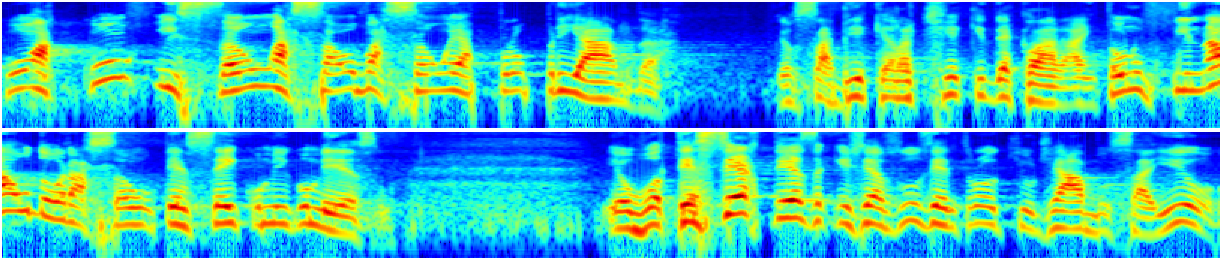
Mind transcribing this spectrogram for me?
com a confissão a salvação é apropriada. Eu sabia que ela tinha que declarar. Então, no final da oração, pensei comigo mesmo: eu vou ter certeza que Jesus entrou, que o diabo saiu.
